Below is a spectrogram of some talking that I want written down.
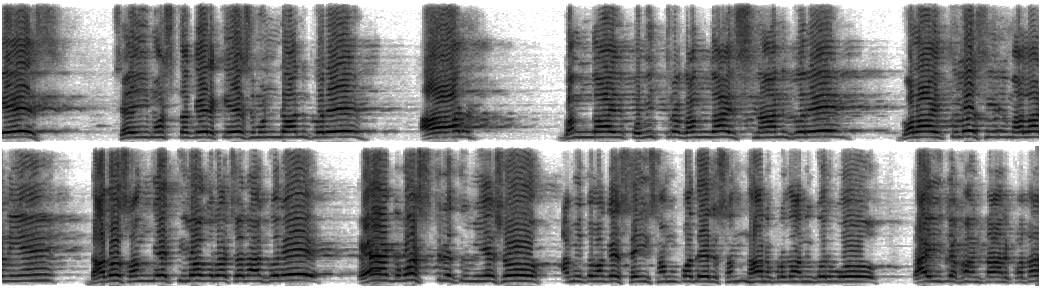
কেশ, সেই মস্তকের কেশ মুন্ডন করে, আর গঙ্গায়, পবিত্র গঙ্গায় স্নান করে গলায় তুলসীর মালা নিয়ে দাদা সঙ্গে তিলক রচনা করে এক বস্ত্রে তুমি এসো, আমি তোমাকে সেই সম্পদের সন্ধান প্রদান করব। তাই যখন তার কথা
